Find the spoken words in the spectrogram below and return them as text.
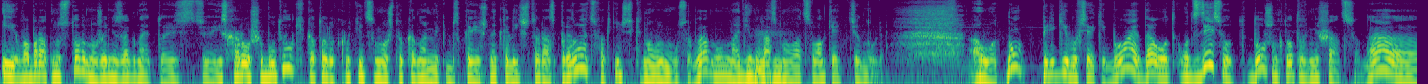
И в обратную сторону уже не загнать. То есть из хорошей бутылки, которая крутиться может в экономике бесконечное количество раз, производится фактически новый мусор. Да? Ну, на один mm-hmm. раз мы его от свалки оттянули. А вот. Ну, перегибы всякие бывают. Да? Вот, вот здесь вот должен кто-то вмешаться. Да?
